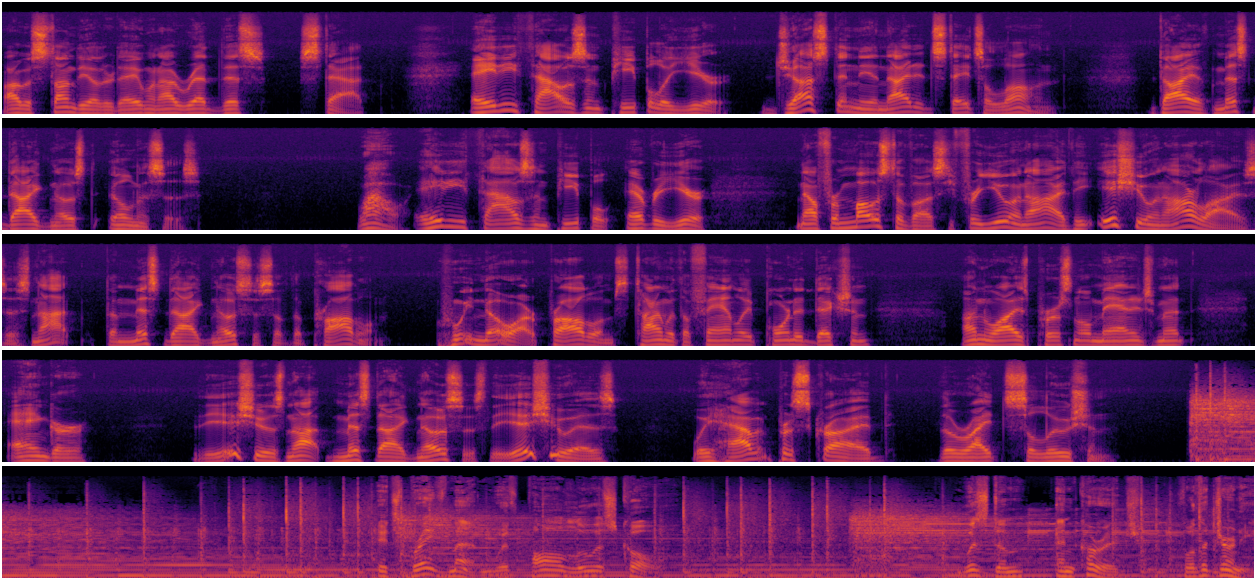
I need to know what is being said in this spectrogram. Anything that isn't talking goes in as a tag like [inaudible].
I was stunned the other day when I read this stat 80,000 people a year, just in the United States alone, die of misdiagnosed illnesses. Wow, 80,000 people every year. Now, for most of us, for you and I, the issue in our lives is not the misdiagnosis of the problem. We know our problems time with the family, porn addiction, unwise personal management, anger. The issue is not misdiagnosis. The issue is we haven't prescribed the right solution. It's Brave Men with Paul Louis Cole. Wisdom and courage for the journey.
